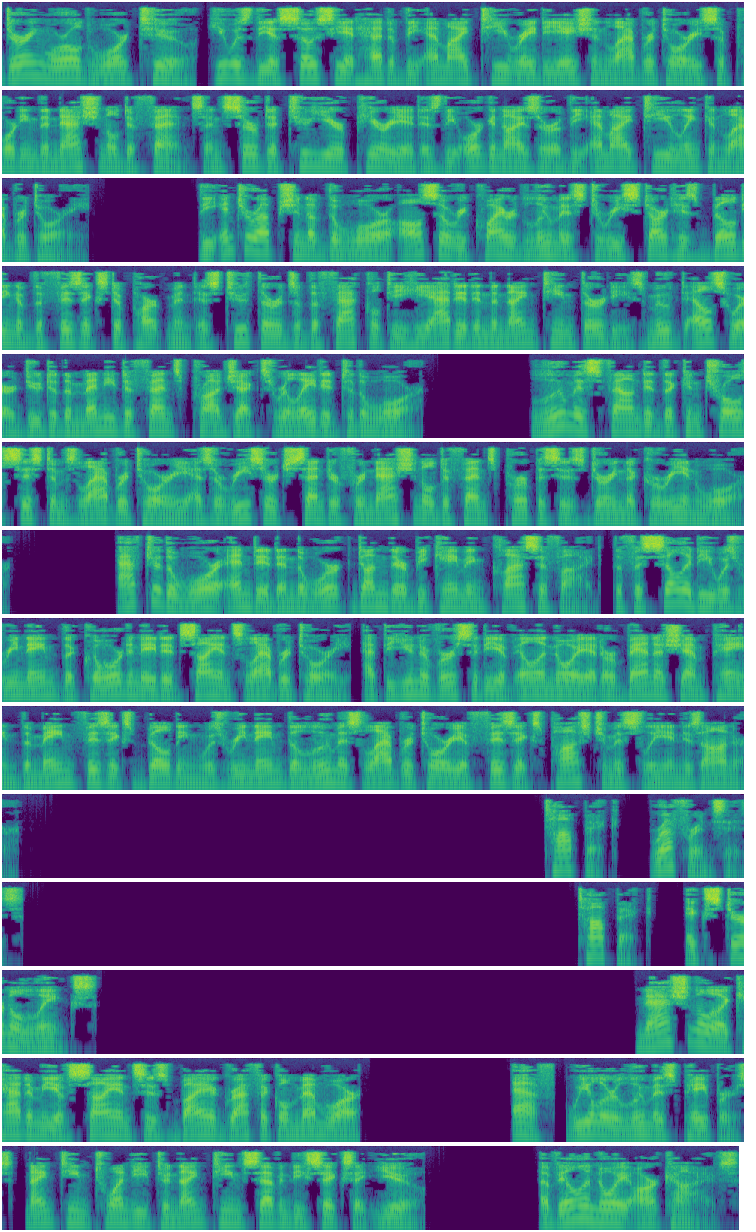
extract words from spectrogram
During World War II, he was the associate head of the MIT Radiation Laboratory supporting the national defense and served a two-year period as the organizer of the MIT Lincoln Laboratory. The interruption of the war also required Loomis to restart his building of the physics department as two-thirds of the faculty he added in the 1930s moved elsewhere due to the many defense projects related to the war. Loomis founded the Control Systems Laboratory as a research center for national defense purposes during the Korean War. After the war ended and the work done there became unclassified, the facility was renamed the Coordinated Science Laboratory. At the University of Illinois at Urbana Champaign, the main physics building was renamed the Loomis Laboratory of Physics posthumously in his honor. References External links National Academy of Sciences Biographical Memoir F. Wheeler Loomis Papers, 1920–1976 at U. of Illinois Archives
